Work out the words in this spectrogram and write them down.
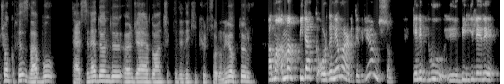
çok hızla bu tersine döndü. Önce Erdoğan çıktı dedi ki Kürt sorunu yoktur. Ama ama bir dakika orada ne var bir de biliyor musun? Gene bu e, bilgileri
